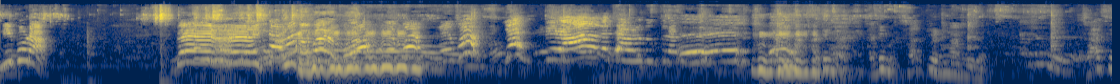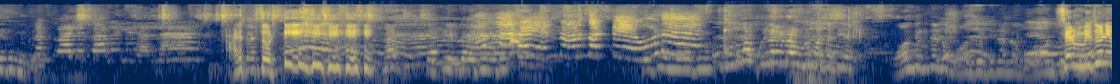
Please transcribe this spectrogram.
நீ போடா. அடுத்த தொட்டி. சரி மிது நீ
